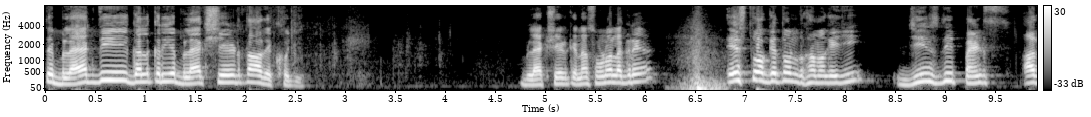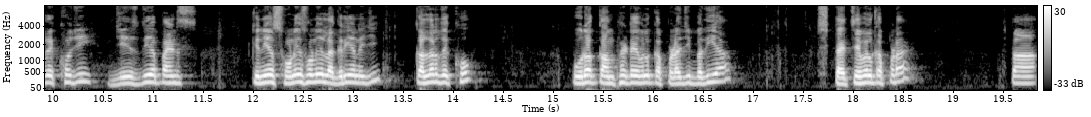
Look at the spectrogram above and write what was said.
ਤੇ ਬਲੈਕ ਦੀ ਗੱਲ ਕਰੀਏ, ਬਲੈਕ ਸ਼ੇਡ ਤਾਂ ਆ ਦੇਖੋ ਜੀ। ਬਲੈਕ ਸ਼ੇਡ ਕਿੰਨਾ ਸੋਹਣਾ ਲੱਗ ਰਿਹਾ। ਇਸ ਤੋਂ ਅੱਗੇ ਤੁਹਾਨੂੰ ਦਿਖਾਵਾਂਗੇ ਜੀ। ਜੀਨਸ ਦੀ ਪੈਂਟਸ ਆ ਦੇਖੋ ਜੀ। ਜੀਨਸ ਦੀਆਂ ਪੈਂਟਸ ਕਿੰਨੀਆਂ ਸੋਹਣੀਆਂ ਸੋਹਣੀਆਂ ਲੱਗ ਰਹੀਆਂ ਨੇ ਜੀ। ਕਲਰ ਦੇਖੋ। ਪੂਰਾ ਕੰਫਰਟੇਬਲ ਕੱਪੜਾ ਜੀ, ਵਧੀਆ। ਸਟੈਚੇਬਲ ਕੱਪੜਾ। ਤਾਂ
